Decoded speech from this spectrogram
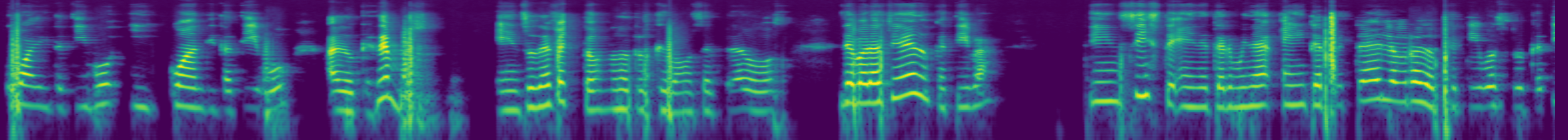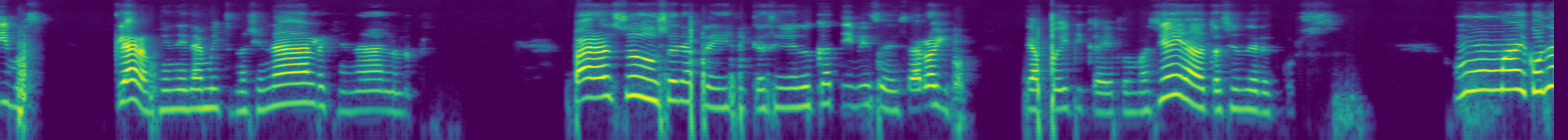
cualitativo y cuantitativo a lo que hacemos. En su defecto, nosotros que vamos a ser pedagogos, la evaluación educativa insiste en determinar e interpretar el logro de objetivos educativos, claro, en el ámbito nacional, regional o local. Para su uso, la planificación educativa y su desarrollo, la política de formación y la dotación de recursos. Mm, algunas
